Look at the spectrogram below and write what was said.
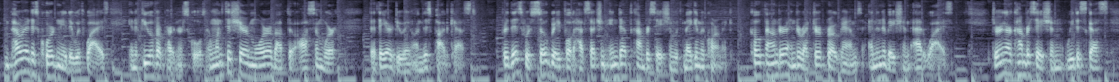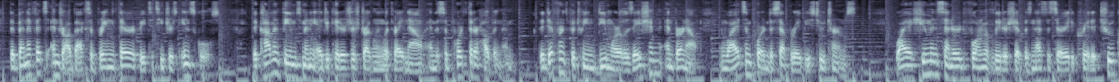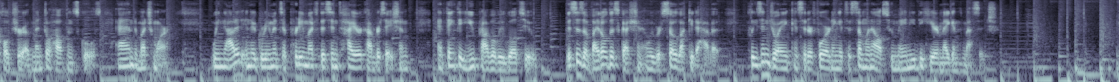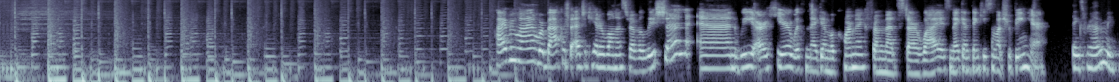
EmpowerEd is coordinated with WISE in a few of our partner schools and wanted to share more about the awesome work that they are doing on this podcast. For this, we're so grateful to have such an in depth conversation with Megan McCormick, co founder and director of programs and innovation at WISE. During our conversation, we discuss the benefits and drawbacks of bringing therapy to teachers in schools, the common themes many educators are struggling with right now, and the supports that are helping them, the difference between demoralization and burnout, and why it's important to separate these two terms why a human centered form of leadership is necessary to create a true culture of mental health in schools, and much more. We nodded in agreement to pretty much this entire conversation and think that you probably will too. This is a vital discussion, and we were so lucky to have it. Please enjoy and consider forwarding it to someone else who may need to hear Megan's message. Hi, everyone. We're back with the Educator Wellness Revolution, and we are here with Megan McCormick from MedStar WISE. Megan, thank you so much for being here. Thanks for having me.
